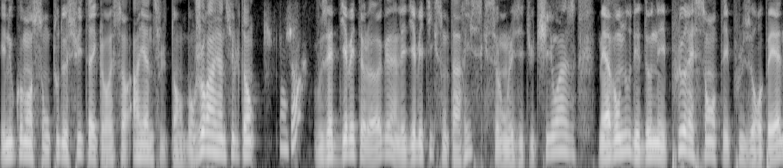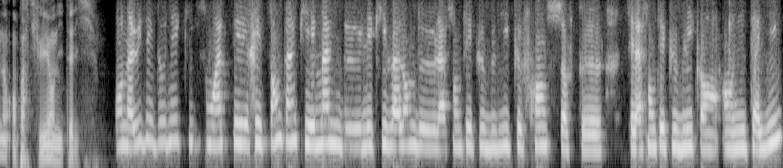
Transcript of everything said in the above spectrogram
Et nous commençons tout de suite avec le professeur Ariane Sultan. Bonjour Ariane Sultan. Bonjour. Vous êtes diabétologue. Les diabétiques sont à risque selon les études chinoises, mais avons-nous des données plus récentes et plus européennes, en particulier en Italie? On a eu des données qui sont assez récentes, hein, qui émanent de l'équivalent de la santé publique France, sauf que c'est la santé publique en, Italie,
